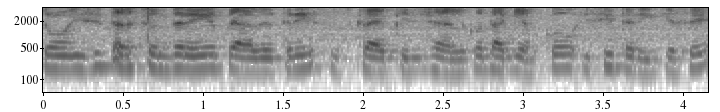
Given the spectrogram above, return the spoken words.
तो इसी तरह सुनते रहिए प्यार देते रहिए सब्सक्राइब कीजिए चैनल को ताकि आपको इसी तरीके से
